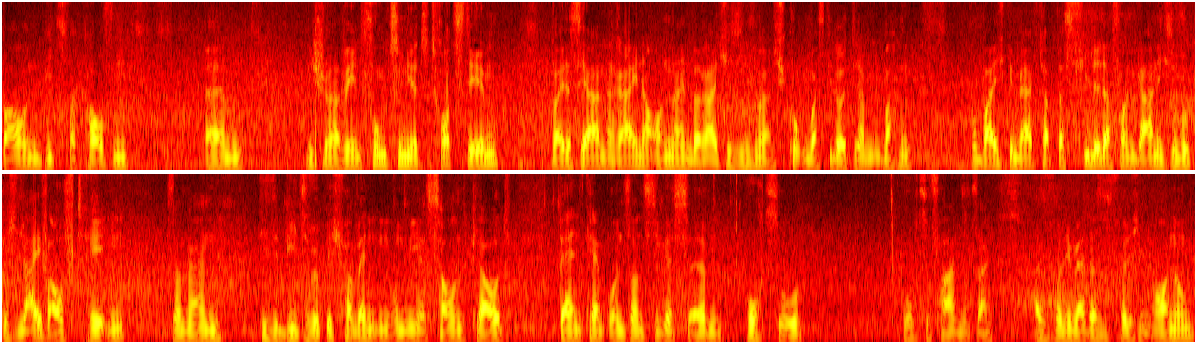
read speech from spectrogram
bauen, Beats verkaufen, ähm, wie schon erwähnt, funktioniert trotzdem, weil das ja ein reiner Online-Bereich ist. Jetzt müssen wir natürlich gucken, was die Leute damit machen. Wobei ich gemerkt habe, dass viele davon gar nicht so wirklich live auftreten, sondern diese Beats wirklich verwenden, um ihr Soundcloud, Bandcamp und sonstiges ähm, hoch zu, hochzufahren sozusagen. Also von dem her, das ist völlig in Ordnung.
